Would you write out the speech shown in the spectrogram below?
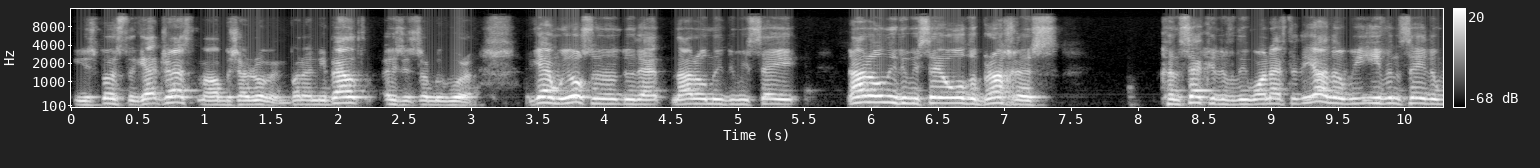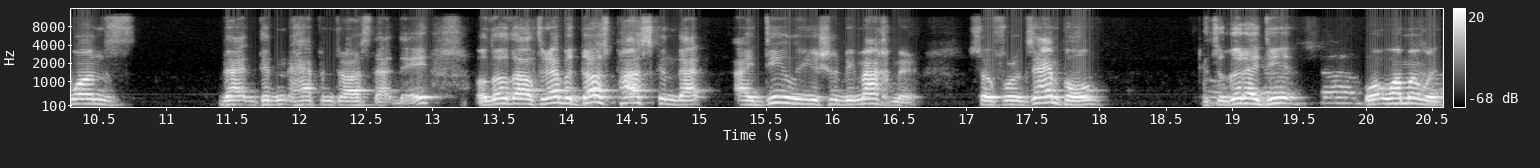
You're supposed to get dressed, mal b'sharuvim, put on your belt, Again, we also don't do that. Not only do we say, not only do we say all the brachas consecutively, one after the other, we even say the ones that didn't happen to us that day. Although the Alter Rebbe does paskin that ideally you should be machmir. So, for example, it's a good idea. One- one moment.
